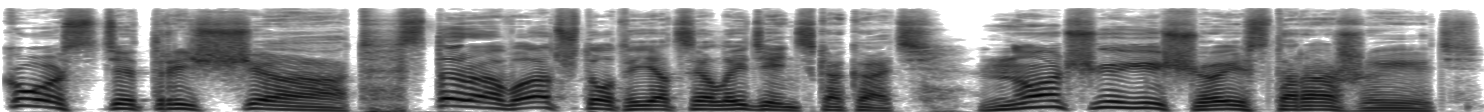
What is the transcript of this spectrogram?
«Кости трещат. Староват что-то я целый день скакать. Ночью еще и сторожить».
